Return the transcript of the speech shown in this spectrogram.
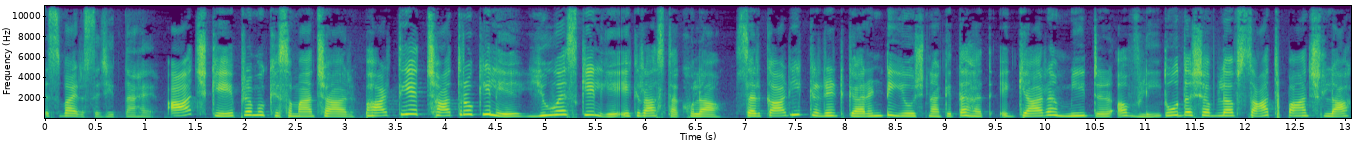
इस वायरस से जीतना है। आज के प्रमुख समाचार। भारतीय छात्रों के लिए यूएस के लिए एक रास्ता खुला। सरकारी क्रेडिट गारंटी योजना के तहत 11 मीटर अवली दो दशमलव सात पाँच लाख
